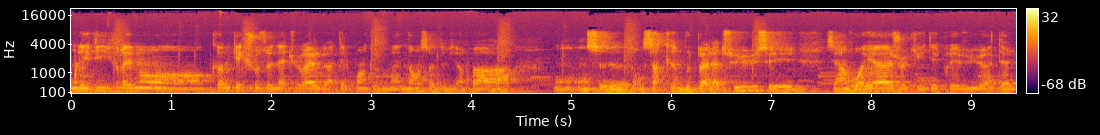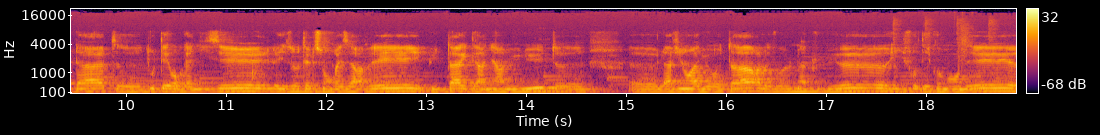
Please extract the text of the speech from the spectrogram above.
On les vit vraiment comme quelque chose de naturel, à tel point que maintenant ça ne devient pas on, ne se, pas là-dessus. C'est un voyage qui été prévu à telle date, euh, tout est organisé, les hôtels sont réservés, et puis tac, dernière minute, euh, euh, l'avion a du retard, le vol n'a plus lieu, il faut décommander.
